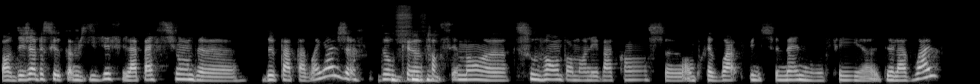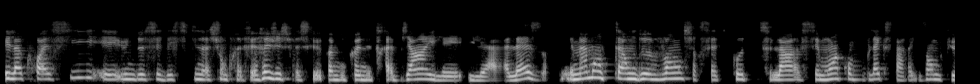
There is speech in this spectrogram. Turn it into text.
Alors déjà parce que, comme je disais, c'est la passion de, de Papa Voyage. Donc, euh, forcément, souvent pendant les vacances, on prévoit une semaine où on fait de la voile. Et la Croatie est une de ses destinations préférées, juste parce que, comme il connaît très bien, il est, il est à l'aise. Et même en termes de vent sur cette côte-là, c'est moins complexe, par exemple, que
